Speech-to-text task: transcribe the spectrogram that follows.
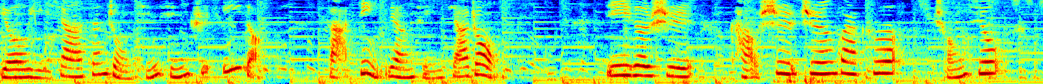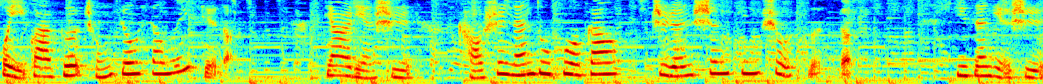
有以下三种情形之一的法定量刑加重：第一个是考试致人挂科、重修或以挂科、重修相威胁的；第二点是。考试难度过高，致人身心受损的。第三点是，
